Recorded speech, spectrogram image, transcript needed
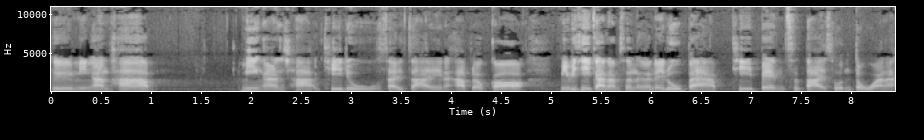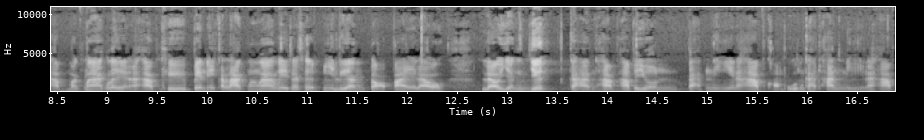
คือมีงานภาพ มีงานฉากที่ดูใส่ใจนะครับ แล้วก็มีวิธีการนำเสนอในรูปแบบที่เป็นสไตล์ส่วนตัวนะครับ มาก ๆเลยนะครับ คือเป็นเอกลักษณ์มากๆเลย ถ้าเกิดมีเรื่องต่อไปแล้ว แล้วยังยึดการทำภาพยนตร์แบบนี้นะครับ ของผู้กำกับท่านนี้นะครับ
